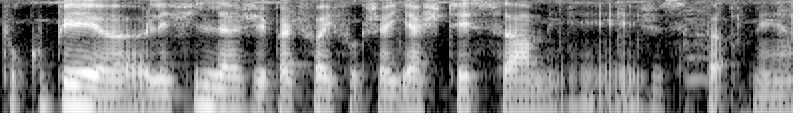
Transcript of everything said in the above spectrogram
pour couper euh, les fils là, j'ai pas le choix. Il faut que j'aille acheter ça, mais je sais pas. Merde.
